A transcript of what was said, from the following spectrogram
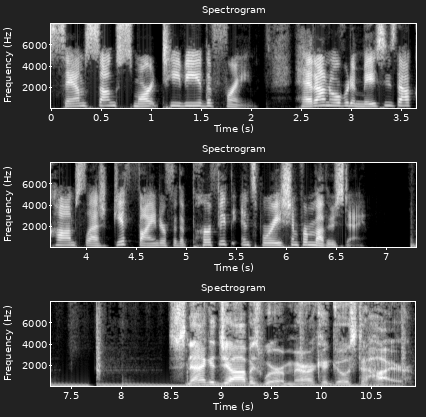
Samsung Smart TV, the frame. Head on over to Macy's.com slash gift finder for the perfect inspiration for Mother's Day. Snagajob is where America goes to hire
